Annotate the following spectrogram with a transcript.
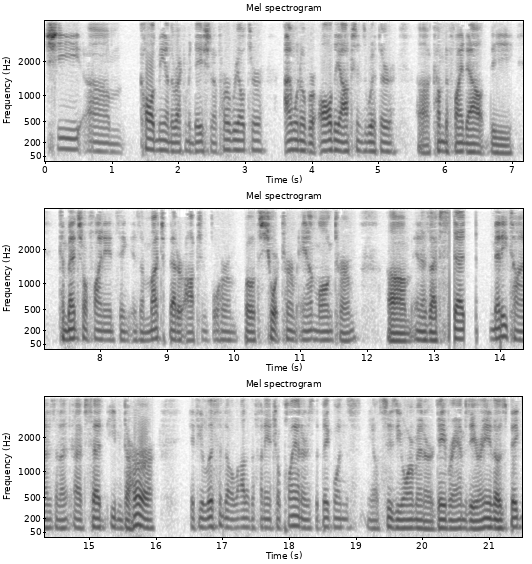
she um, called me on the recommendation of her realtor. I went over all the options with her. Uh, come to find out, the conventional financing is a much better option for her, both short term and long term. Um, and as I've said many times, and I, I've said even to her, if you listen to a lot of the financial planners, the big ones, you know, Suze Orman or Dave Ramsey or any of those big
